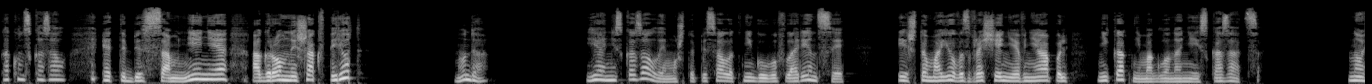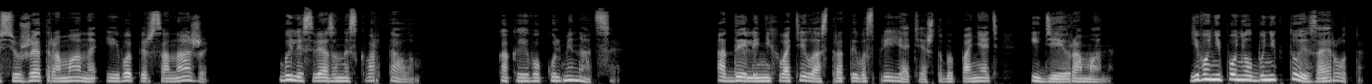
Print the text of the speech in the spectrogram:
Как он сказал, это без сомнения огромный шаг вперед? Ну да. Я не сказала ему, что писала книгу во Флоренции и что мое возвращение в Неаполь никак не могло на ней сказаться. Но сюжет романа и его персонажи были связаны с кварталом как и его кульминация. Адели не хватило остроты восприятия, чтобы понять идею романа. Его не понял бы никто из Айрота.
